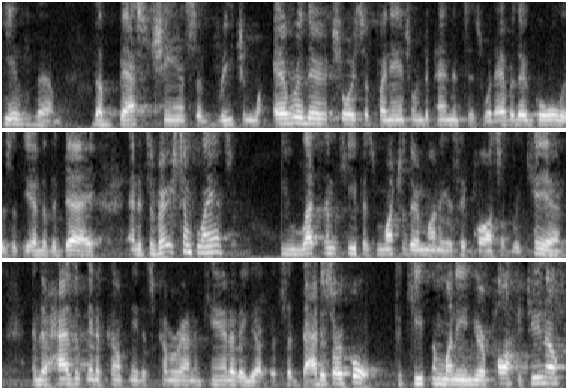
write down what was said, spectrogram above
give them the best chance of reaching whatever their choice of financial independence is, whatever their goal is at the end of the day. And it's a very simple answer. You let them keep as much of their money as they possibly can. And there hasn't been a company that's come around in Canada yet that said that is our goal, to keep the money in your pocket. Do you know,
